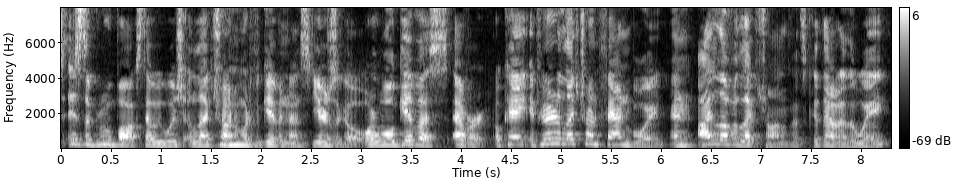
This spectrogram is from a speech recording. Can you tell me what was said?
is the groove box that we wish Elektron would have given us years ago, or will give us ever, okay? If you're an Elektron fanboy, and I love Elektron, let's get that out of the way,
